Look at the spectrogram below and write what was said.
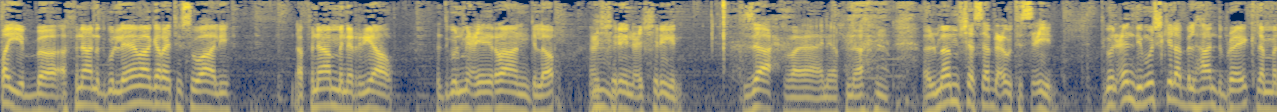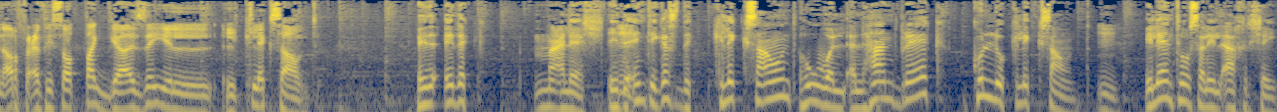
طيب آه، أفنان تقول ليه ما قريتي سؤالي؟ أفنان من الرياض تقول معي رانجلر 2020 زاحفة يعني أفنان. الممشى 97 تقول عندي مشكلة بال hand brake لما أرفعه في صوت طقة زي ال- ال click sound. اذا إذا معليش إذا مم. أنت قصدك click sound هو ال- ال hand brake كله click sound. إلين توصل لاخر شيء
